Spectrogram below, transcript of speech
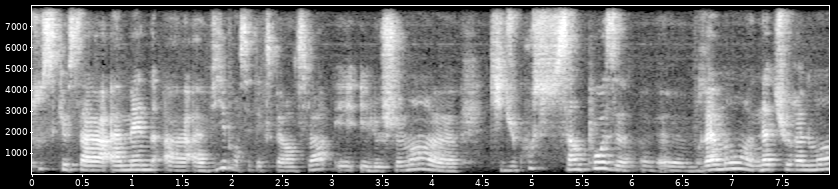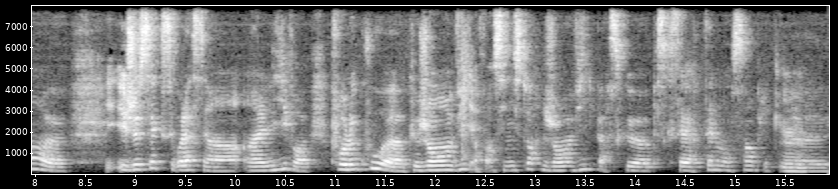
tout ce que ça amène à, à vivre cette expérience-là, et, et, le chemin euh, qui du coup s'impose euh, vraiment naturellement. Euh, et, et, je sais que c'est voilà, un, un, livre, pour le coup, euh, que j'ai envie, enfin c'est une histoire que j'ai envie parce que, parce que ça a l'air tellement simple et que mmh.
